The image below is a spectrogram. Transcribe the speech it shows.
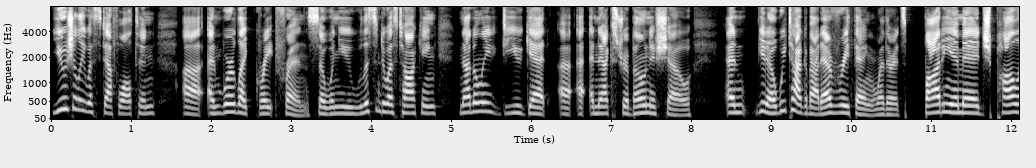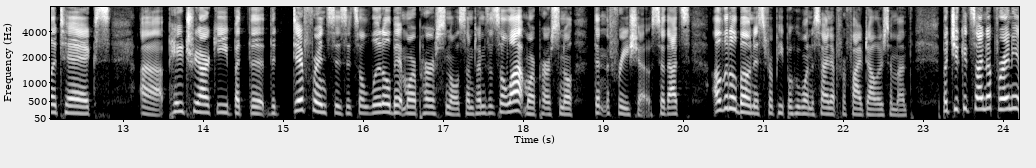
usually with Steph Walton, uh, and we're like great friends. So when you listen to us talking, not only do you get a, a, an extra bonus show, and you know we talk about everything, whether it's body image, politics, uh, patriarchy, but the the difference is it's a little bit more personal. Sometimes it's a lot more personal than the free show. So that's a little bonus for people who want to sign up for five dollars a month. But you could sign up for any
